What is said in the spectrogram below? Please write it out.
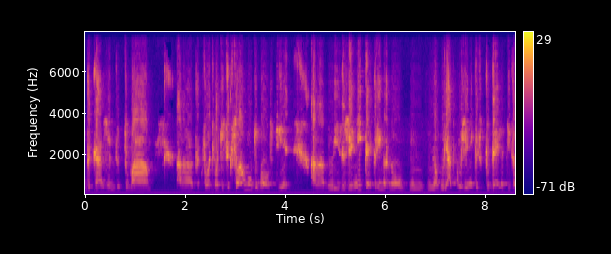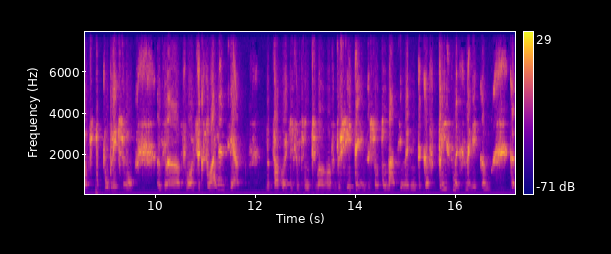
да кажем, за това какво е твоето сексуално удоволствие. А, дори за жените, примерно, много рядко жените споделят изобщо публично за своя сексуален свят за това, което се случва в душите им, защото у нас има един такъв присмех нали, към, към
